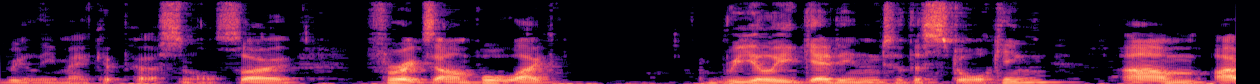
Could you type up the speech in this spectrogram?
really make it personal. So, for example, like really get into the stalking. Um, I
